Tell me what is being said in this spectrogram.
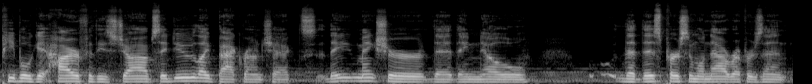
people get hired for these jobs they do like background checks. They make sure that they know that this person will now represent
